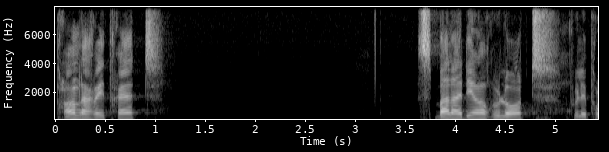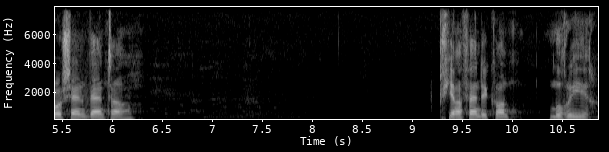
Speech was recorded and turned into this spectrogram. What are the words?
prendre la retraite, se balader en roulotte pour les prochaines 20 ans puis en fin de compte, mourir.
